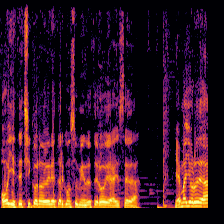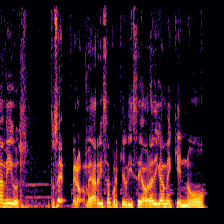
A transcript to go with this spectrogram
Oye, este chico no debería estar consumiendo esteroides a esa edad. Ya es mayor de edad, amigos. Entonces, pero me da risa porque él dice, ahora dígame que no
